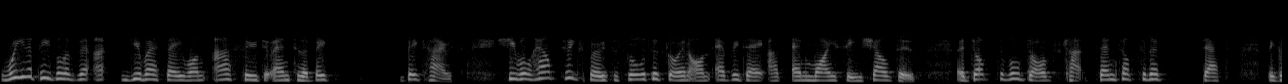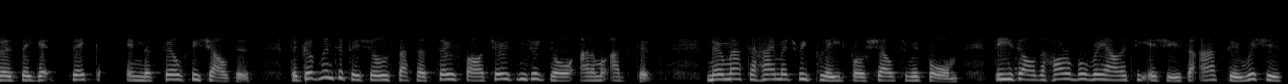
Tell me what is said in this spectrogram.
we the people of the uh, USA want our Sue to enter the big big house. She will help to expose the slaughters going on every day at NYC shelters. Adoptable dogs, cats sent off to their deaths because they get sick in the filthy shelters. The government officials that have so far chosen to ignore animal advocates, no matter how much we plead for shelter reform. These are the horrible reality issues that ASU wishes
